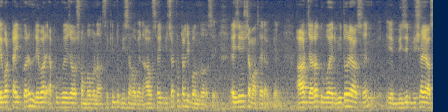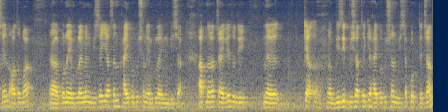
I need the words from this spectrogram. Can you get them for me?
লেবার টাইপ করেন লেবার অ্যাপ্রুভ হয়ে যাওয়ার সম্ভাবনা আছে, কিন্তু ভিসা হবে না। আউটসাইড ভিসা টোটালি বন্ধ আছে। এই জিনিসটা মাথায় রাখবেন। আর যারা দুবাইয়ের ভিতরে আছেন ভিজিট ভিসায় আছেন, অথবা কোনো এমপ্লয়মেন্ট ভিসাই আছেন হাই প্রফেশন এমপ্লয়মেন্ট ভিসা আপনারা চাইলে যদি ভিজিট ভিসা থেকে হাই প্রফেশন ভিসা করতে চান,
